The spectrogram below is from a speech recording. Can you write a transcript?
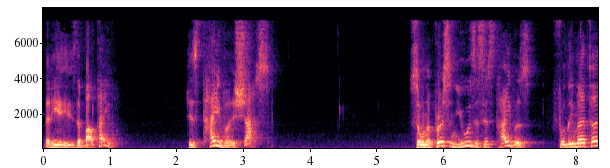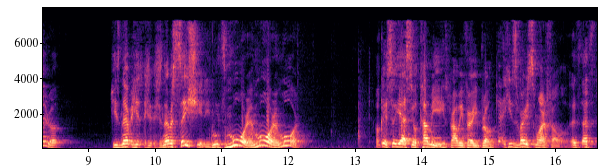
that he, he's the Bal Taiva. His Taiva is Shas. So when a person uses his Taivas for Limat Torah, he's never he's, he's never satiated. He needs more and more and more. Okay, so yes, you'll tell me he's probably very brilliant. Yeah, he's a very smart fellow. That's, that's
